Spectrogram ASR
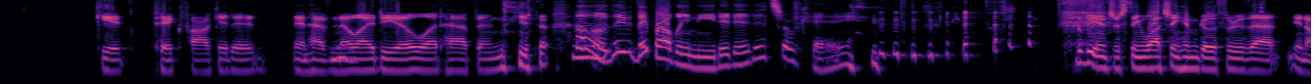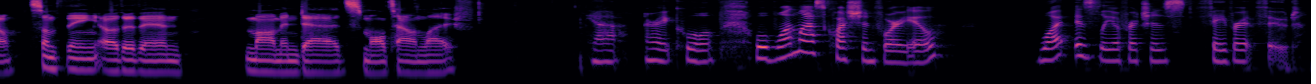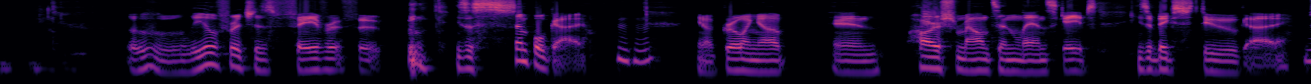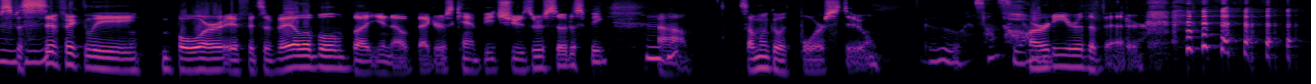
get pickpocketed and have mm. no idea what happened. You know, mm. oh, mm-hmm. they they probably needed it. It's okay. It'll be interesting watching him go through that. You know, something other than mom and dad's small town life. Yeah. All right. Cool. Well, one last question for you. What is Leofric's favorite food? Ooh, Leofric's favorite food. He's a simple guy. Mm-hmm. You know, growing up in harsh mountain landscapes, he's a big stew guy. Mm-hmm. Specifically, boar if it's available, but you know, beggars can't be choosers, so to speak. Mm-hmm. Um, so I'm gonna go with boar stew. Ooh, sounds heartier the better.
